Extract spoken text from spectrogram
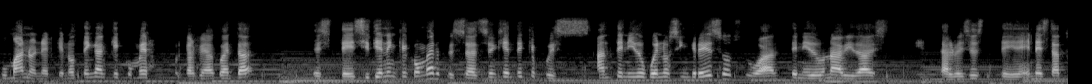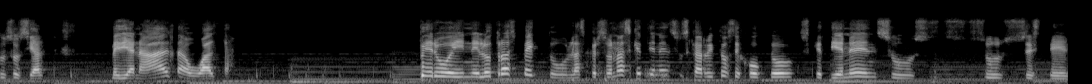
humano, en el que no tengan que comer, porque al final de cuentas, este, si tienen que comer, pues son gente que pues han tenido buenos ingresos o han tenido una vida este, tal vez este, en estatus social mediana alta o alta. Pero en el otro aspecto, las personas que tienen sus carritos de hot dogs, que tienen sus sus, este,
